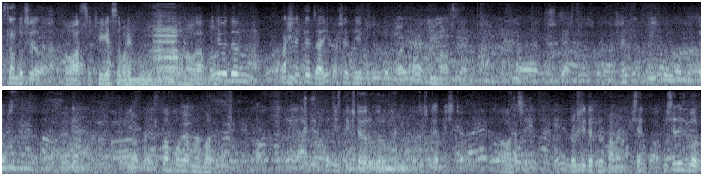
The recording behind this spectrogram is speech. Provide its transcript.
ইসলামপুর ও আচ্ছা ঠিক আছে ভাই ধন্যবাদ। প্রতিবেদন রাজশাহীতে যাই রাজশাহীতে এই প্রতিবেদন হয় হ্যাঁ? রাজশাহীতে করতে আসছে ইসলামপুরে আপনার বাড়ি? পঁচিশ তিরিশ টাকার গরু থাকে পঁচিশটা বিশটা আচ্ছা। রশিদ ফার্ম ফিশারিজ বোর্ড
